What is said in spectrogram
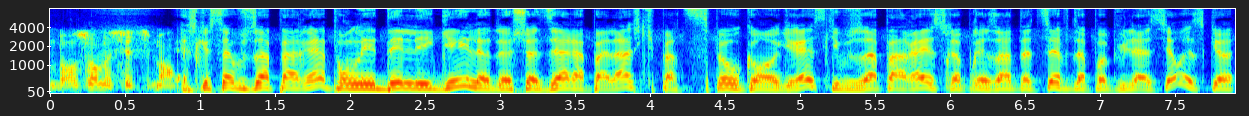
Bonjour, M. Dumont. Est-ce que ça vous apparaît pour les délégués de Chaudière-Appalaches qui participaient au Congrès, est-ce qu'ils vous apparaissent représentatifs de la population? Est-ce que,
